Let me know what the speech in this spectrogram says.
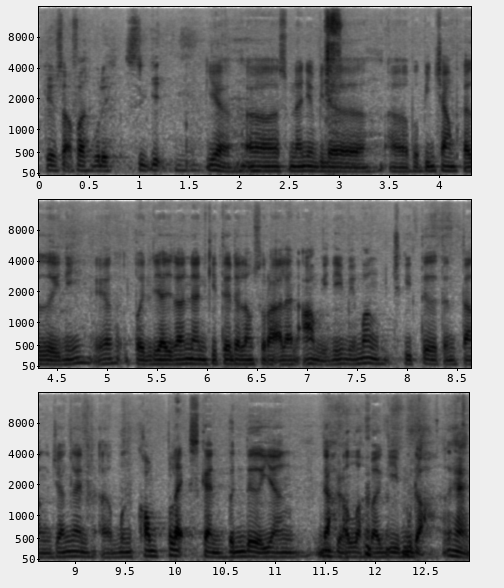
Okey Ustaz Faz boleh sedikit. Ya, uh, sebenarnya bila uh, berbincang perkara ini, ya, perjalanan kita dalam surah Al-An'am ini memang cerita tentang jangan uh, mengkomplekskan benda yang dah Allah bagi mudah, kan?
